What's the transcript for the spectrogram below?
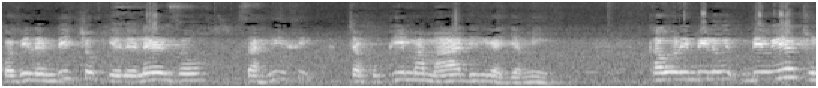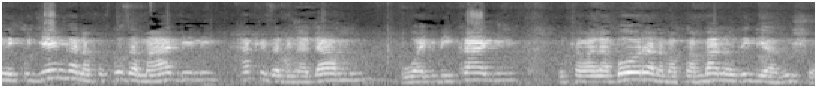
kwa vile ndicho kielelezo sahihi cha kupima maadili ya jamii. Kauli mbiu yetu ni kujenga na kukuza maadili, haki za binadamu, uwajibikaji, utawala bora na mapambano dhidi ya rushwa.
